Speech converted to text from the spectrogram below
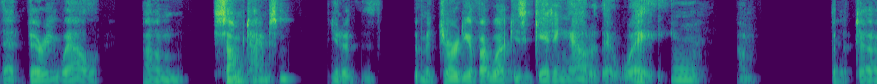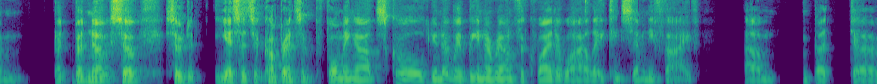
that very well. Um, sometimes, you know, the majority of our work is getting out of their way. Mm. Um, but um, but but no. So so yes, it's a comprehensive performing arts school. You know, we've been around for quite a while, 1875. Um, but uh,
